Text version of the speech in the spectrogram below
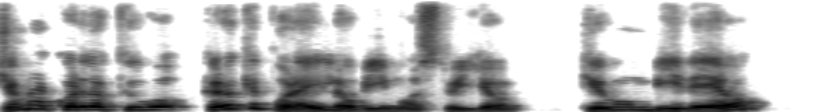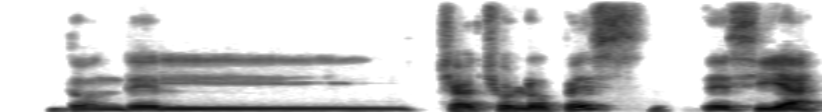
yo me acuerdo que hubo, creo que por ahí lo vimos tú y yo, que hubo un video donde el Chacho López decía,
